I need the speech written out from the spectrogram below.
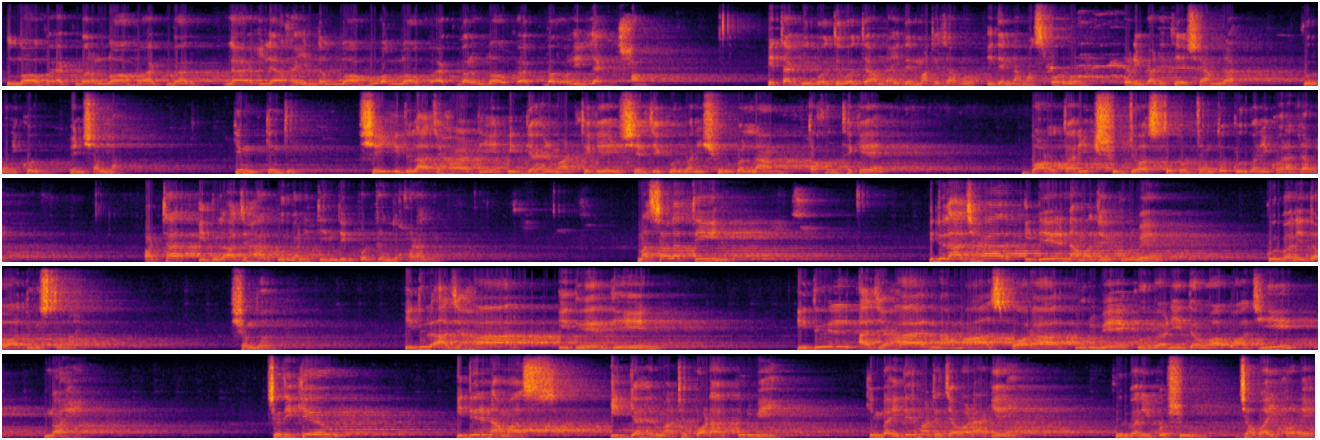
আল্লাহ আকবর আল্লাহ আকবর ইলাহা ইল্লাল্লাহ, আল্লাহ আকবর আল্লাহ আকবর আলিল্লাহিল হামদ। এ তাকবির বলতে বলতে আমরা ঈদের মাঠে যাব, ঈদের নামাজ পড়ব পরে বাড়িতে এসে আমরা কুরবানি করব ইনশাল্লাহ কিন্তু সেই ঈদুল আজহার দিন ঈদগাহের মাঠ থেকে এসে যে কুরবানি শুরু করলাম, তখন থেকে বারো তারিখ সূর্য অস্ত পর্যন্ত কুরবানি করা যাবে। অর্থাৎ ঈদুল আজহার কুরবানি তিন দিন পর্যন্ত করা যাবে মাসালা তিন। ঈদুল আজহার ঈদের নামাজের পূর্বে কুরবানি দেওয়া দুরুস্ত নয়। সুন্দর। ঈদুল আজহার ঈদের দিন ঈদুল আজহার নামাজ পড়ার পূর্বে কুরবানি দেওয়া ওয়াজিব নহে। যদি কেউ ঈদের নামাজ ঈদগাহের মাঠে পড়ার পূর্বেই কিংবা ঈদের মাঠে যাওয়ার আগে কুরবানির পশু জবাই করে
